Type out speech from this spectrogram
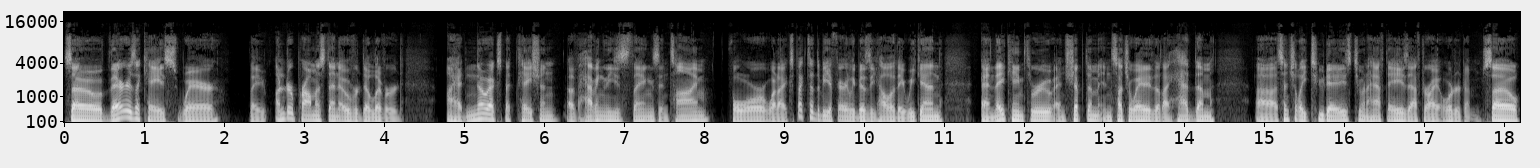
So there is a case where they underpromised and over delivered. I had no expectation of having these things in time for what I expected to be a fairly busy holiday weekend. And they came through and shipped them in such a way that I had them uh, essentially two days, two and a half days after I ordered them. So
